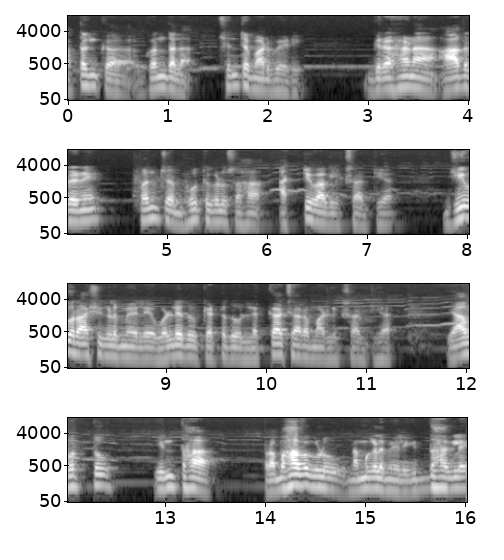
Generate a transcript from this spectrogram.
ಆತಂಕ, ಗೊಂದಲ, ಚಿಂತೆ ಮಾಡಬೇಡಿ. ಗ್ರಹಣ ಆದ್ರೇ ಪಂಚಭೂತಗಳು ಸಹ ಆಕ್ಟಿವ್ ಆಗಲಿಕ್ಕೆ ಸಾಧ್ಯ. ಜೀವರಾಶಿಗಳ ಮೇಲೆ ಒಳ್ಳೆಯದು ಕೆಟ್ಟದು ಲೆಕ್ಕಾಚಾರ ಮಾಡಲಿಕ್ಕೆ ಸಾಧ್ಯ. ಯಾವತ್ತೂ ಇಂತಹ ಪ್ರಭಾವಗಳು ನಮ್ಮಗಳ ಮೇಲೆ ಇದ್ದಾಗಲೇ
